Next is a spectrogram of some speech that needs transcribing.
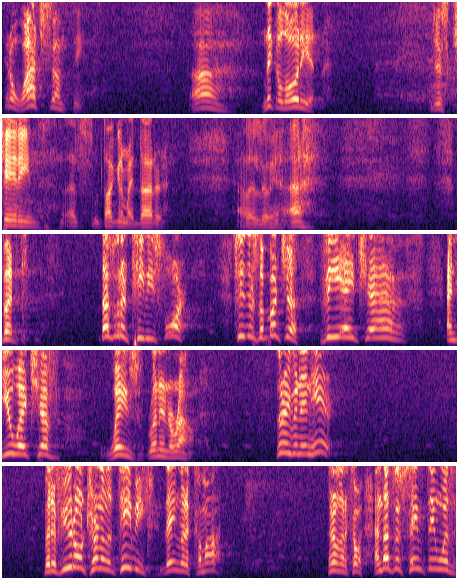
You know, watch something. Uh, Nickelodeon. Just kidding. That's, I'm talking to my daughter. Hallelujah. Uh, but that's what a TV's for. See, there's a bunch of VHF and UHF waves running around. They're even in here. But if you don't turn on the TV, they ain't gonna come on. They're not gonna come. On. And that's the same thing with,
